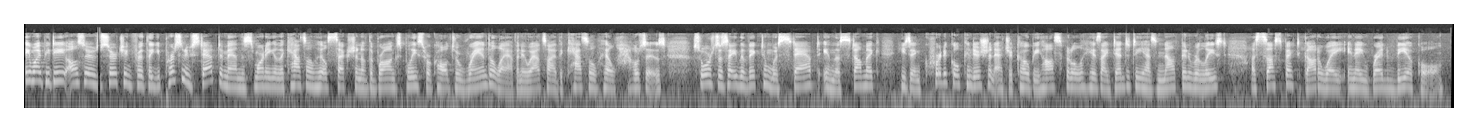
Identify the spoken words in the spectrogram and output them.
The NYPD also searching for the person who stabbed a man this morning in the Castle Hill section of the Bronx. Police were called to Randall Avenue outside the Castle Hill houses. Sources say the victim was stabbed in the stomach. He's in critical condition at Jacobi Hospital. His identity has not been released. A suspect got away in a red vehicle.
